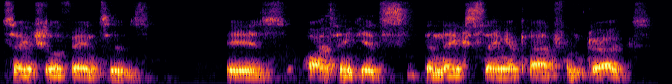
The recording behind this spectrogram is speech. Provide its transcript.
sexual offences is, I think, it's the next thing apart from drugs.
